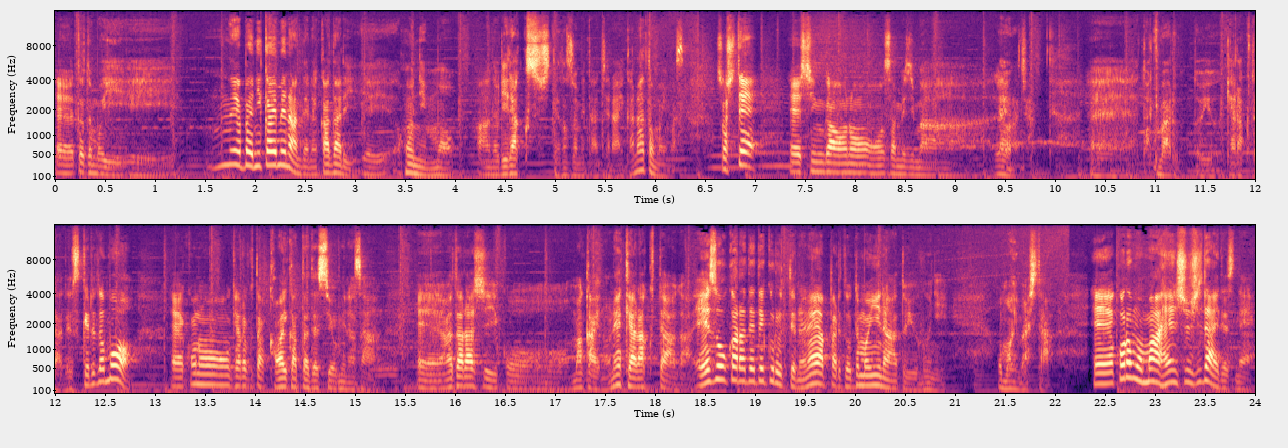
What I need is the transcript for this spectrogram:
えー、とてもいいやっぱり2回目なんでねかなり、え、本人もあのリラックスして臨めたんじゃないかなと思います。そして、え、新顔の鮫島レオナちゃん、えー、時丸というキャラクターですけれども、えー、このキャラクター可愛かったですよ皆さん、えー、新しいこう魔界のねキャラクターが映像から出てくるっていうのはねやっぱりとてもいいなというふうに思いました、え、これもまあ編集次第ですね、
